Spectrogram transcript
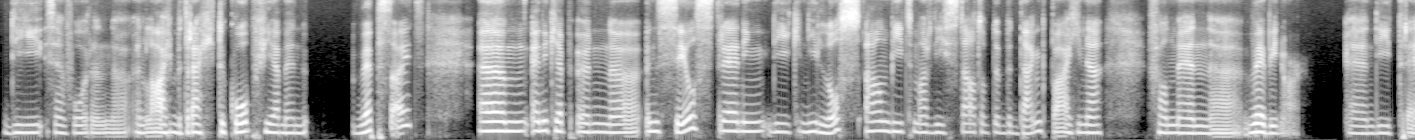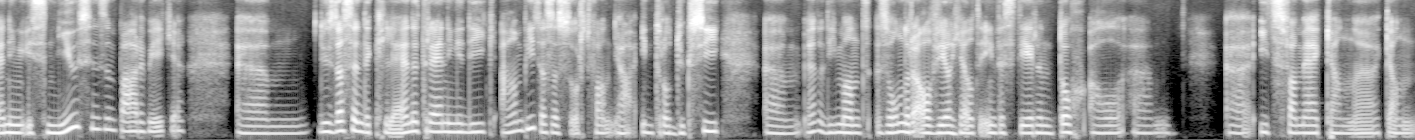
Die zijn voor een, uh, een laag bedrag te koop via mijn website. Um, en ik heb een, uh, een sales training die ik niet los aanbied, maar die staat op de bedankpagina van mijn webinar. En die training is nieuw sinds een paar weken. Um, dus dat zijn de kleine trainingen die ik aanbied. Dat is een soort van ja, introductie. Um, hè, dat iemand zonder al veel geld te investeren toch al um, uh, iets van mij kan, uh, kan,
